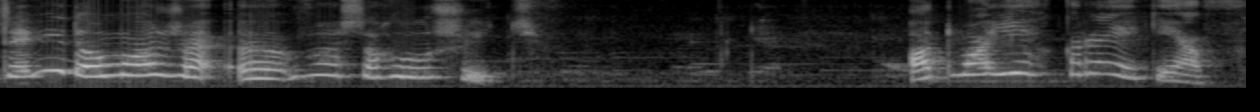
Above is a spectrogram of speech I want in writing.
Це відео може е, вас оглушити. От моїх криків.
